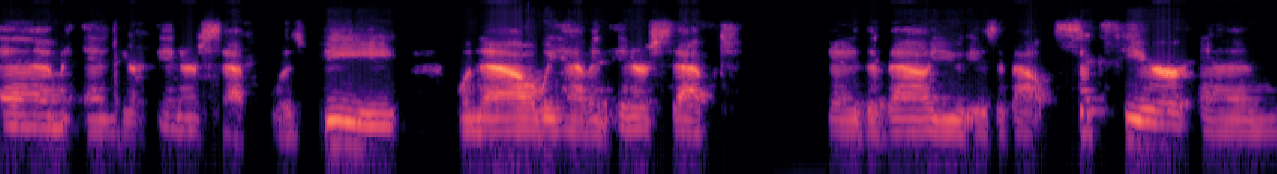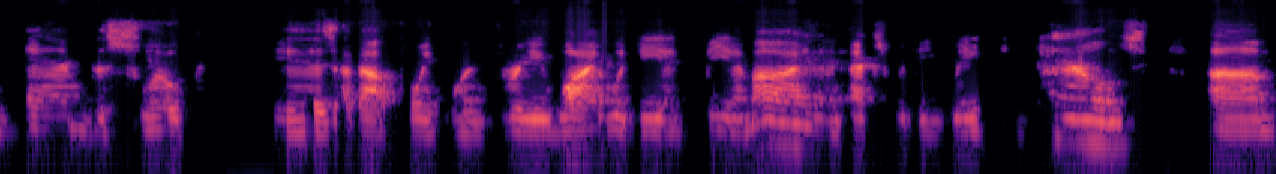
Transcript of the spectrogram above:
m and your intercept was b. Well, now we have an intercept, okay, the value is about 6 here, and, and the slope is about 0.13. Y would be a BMI, and X would be weight in pounds. Um,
